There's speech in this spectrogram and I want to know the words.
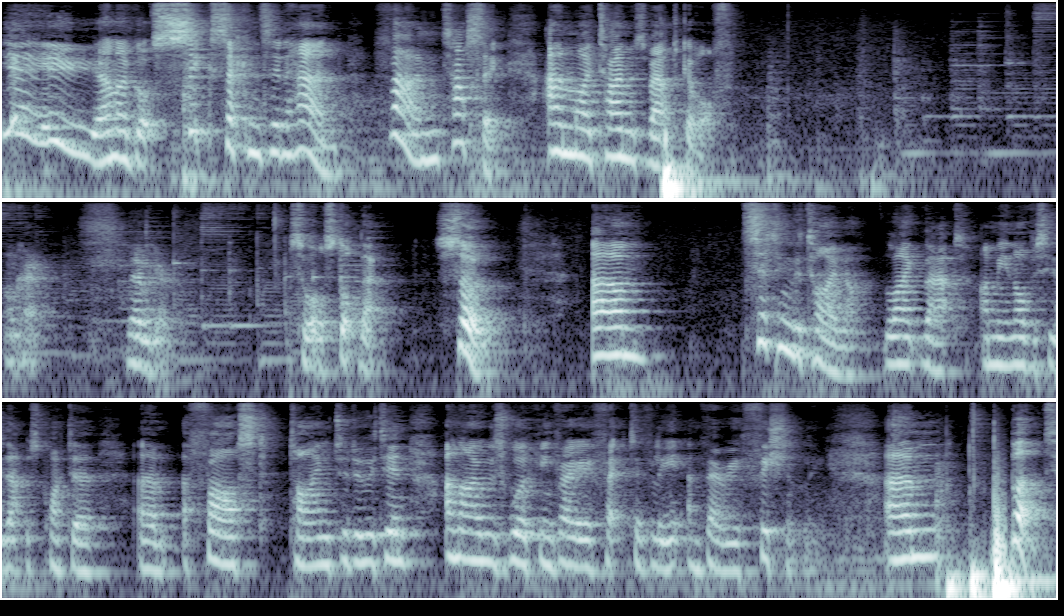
Yay! And I've got six seconds in hand. Fantastic. And my time is about to go off. There we go. So I'll stop that. So, um, setting the timer like that, I mean, obviously that was quite a, um, a fast time to do it in, and I was working very effectively and very efficiently. Um, but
